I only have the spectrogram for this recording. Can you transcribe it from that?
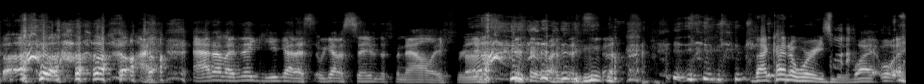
go? I- Adam, I think you gotta we gotta save the finale for you. that kind of worries me. Why? why?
